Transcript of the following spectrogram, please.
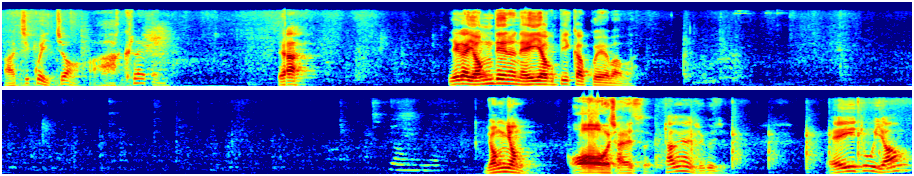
아, 찍고 있죠? 아, 큰일 날 뻔. 야, 얘가 0 되는 A하고 B 값 구해봐봐. 영영 00. 오, 잘했어요. 당연하지, 그지? A도 0.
